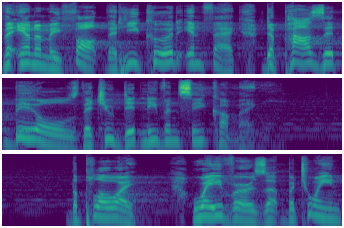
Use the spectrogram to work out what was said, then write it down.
The enemy thought that he could, in fact, deposit bills that you didn't even see coming. The ploy wavers uh, between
